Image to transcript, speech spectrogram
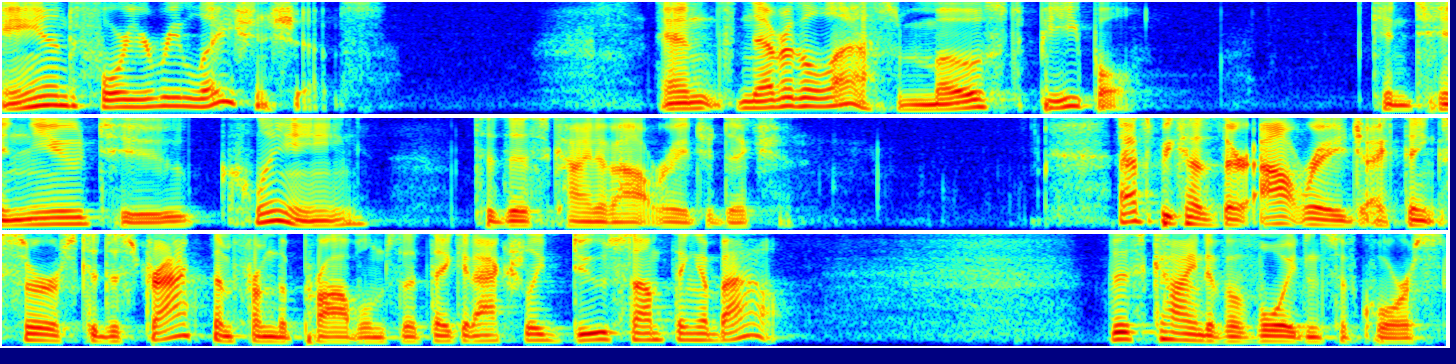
and for your relationships. And nevertheless, most people continue to cling to this kind of outrage addiction. That's because their outrage, I think, serves to distract them from the problems that they could actually do something about. This kind of avoidance, of course,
